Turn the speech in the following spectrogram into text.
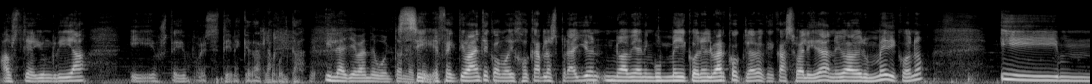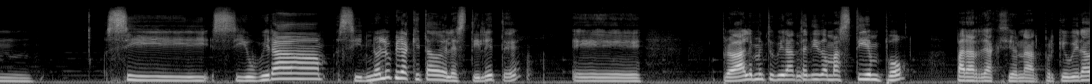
Austria y Hungría, y usted pues tiene que dar la vuelta. Y la llevan de vuelta al Sí, hotel. efectivamente, como dijo Carlos Prayo, no había ningún médico en el barco, claro, qué casualidad, no iba a haber un médico, ¿no? Y mm, si, si hubiera, si no le hubiera quitado el estilete, eh, probablemente hubieran tenido más tiempo para reaccionar, porque hubiera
